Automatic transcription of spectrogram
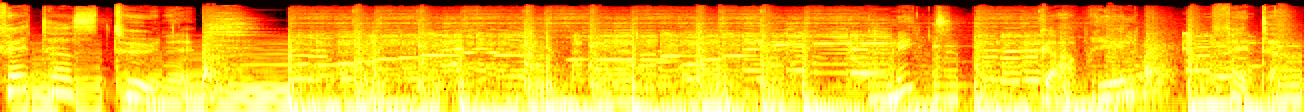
Vetters Töne. Mit Gabriel Vetter.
